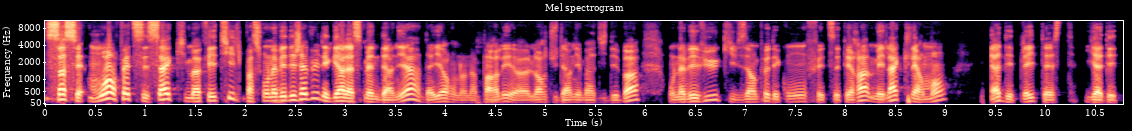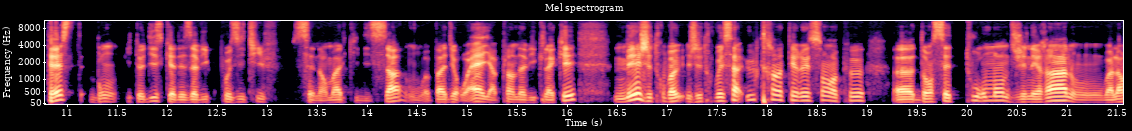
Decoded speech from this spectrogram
ça, c'est moi en fait, c'est ça qui m'a fait tilt parce qu'on avait déjà vu les gars la semaine dernière. D'ailleurs, on en a parlé euh, lors du dernier mardi débat. On avait vu qu'ils faisaient un peu des confs, etc. Mais là, clairement, il y a des playtests, il y a des tests. Bon, ils te disent qu'il y a des avis positifs, c'est normal qu'ils disent ça. On va pas dire ouais, il y a plein d'avis claqués. Mais j'ai trouvé, ça ultra intéressant un peu euh, dans cette tourmente générale. Voilà,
